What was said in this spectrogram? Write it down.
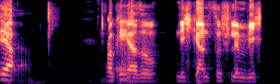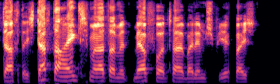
Ja. Okay, also nicht ganz so schlimm, wie ich dachte. Ich dachte eigentlich, man hat damit mehr Vorteil bei dem Spiel, weil ich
